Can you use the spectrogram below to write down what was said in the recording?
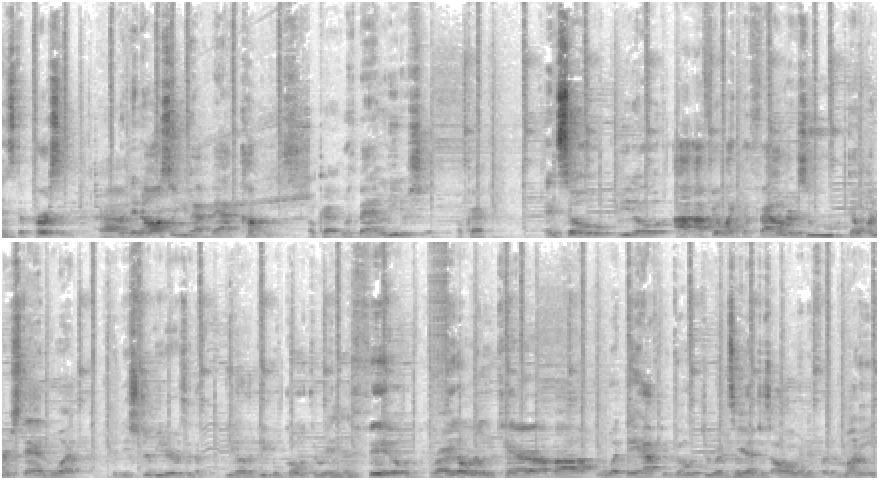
it's the person. Ah. But then also you have bad companies Okay. with bad leadership. Okay. And so, you know, I, I feel like the founders who don't understand what the distributors or the you know the people go through in the field, Mm-hmm. Right. they don't really care about what they have to go through, and so Yeah. Mm-hmm. they're just all in it for the money.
